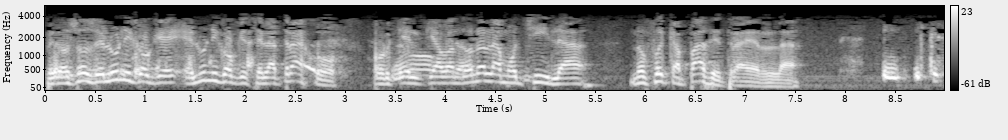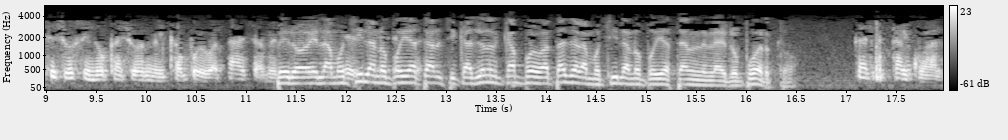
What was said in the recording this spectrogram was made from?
Pero sos el único que el único que se la trajo, porque el que abandonó la mochila no fue capaz de traerla. Y, qué sé yo si no cayó en el campo de batalla. Pero en la mochila no podía estar, si cayó en el campo de batalla, la mochila no podía estar en el aeropuerto. Tal, tal cual,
